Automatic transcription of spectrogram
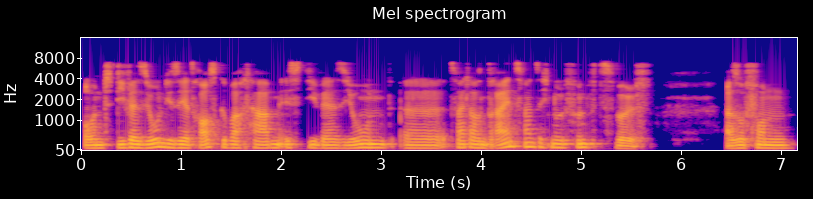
und die Version, die sie jetzt rausgebracht haben, ist die Version äh, 2023-0512. Also von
